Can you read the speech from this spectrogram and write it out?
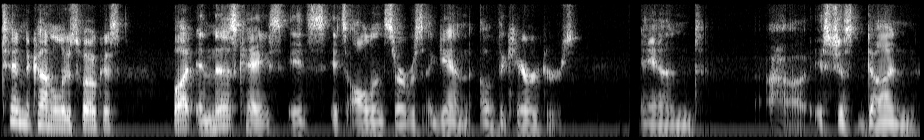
tend to kind of lose focus. But in this case, it's it's all in service again of the characters, and uh, it's just done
